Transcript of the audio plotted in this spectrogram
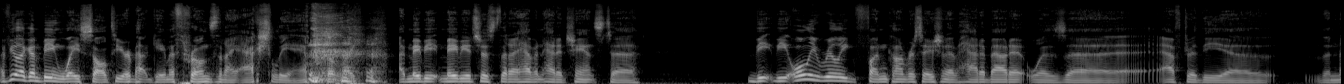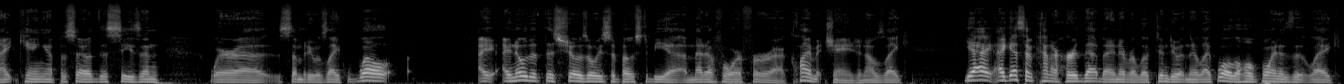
I feel like I'm being way saltier about Game of Thrones than I actually am. But like, maybe maybe it's just that I haven't had a chance to. The the only really fun conversation I've had about it was uh, after the uh, the Night King episode this season, where uh, somebody was like, "Well." I, I know that this show is always supposed to be a, a metaphor for uh, climate change, and I was like, "Yeah, I, I guess I've kind of heard that, but I never looked into it." And they're like, "Well, the whole point is that like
